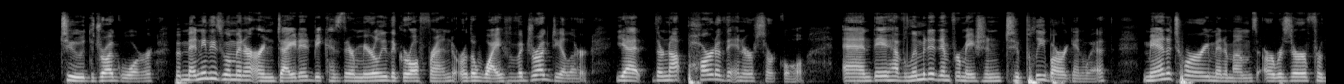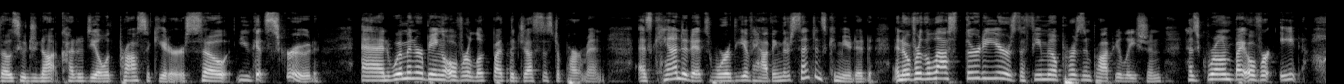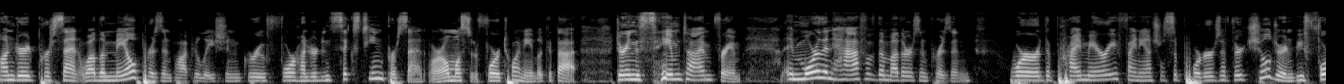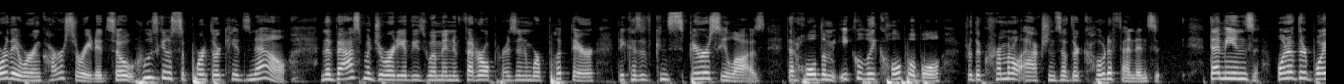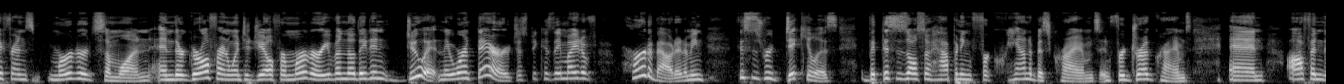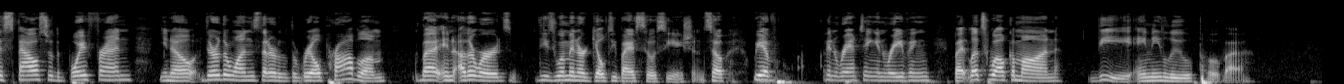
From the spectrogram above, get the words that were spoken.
to the drug war, but many of these women are indicted because they're merely the girlfriend or the wife of a drug dealer, yet they're not part of the inner circle and they have limited information to plea bargain with. Mandatory minimums are reserved for those who do not cut a deal with prosecutors. So you get screwed and women are being overlooked by the Justice Department as candidates worthy of having their sentence commuted. And over the last 30 years, the female prison population has grown by over 800%, while the male prison population grew 416%, or almost at 420. Look at that. During the same time frame. And more than half of the mothers in prison were the primary financial supporters of their children before they were incarcerated. So who's going to support their kids now? And the vast majority of these women in federal prison were put there because of conspiracy laws that hold them equally culpable for the criminal actions of their co-defendants. That means one of their boyfriends murdered someone and their girlfriend went to jail for murder even though they didn't do it and they weren't there just because they might have heard about it. I mean, this is ridiculous. But this is also happening for cannabis crimes and for drug crimes. And often the spouse or the boyfriend, you know, they're the ones that are the real problem. But in other words, these women are guilty by association. So we have been ranting and raving, but let's welcome on the Amy Lou Povah.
